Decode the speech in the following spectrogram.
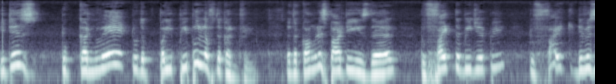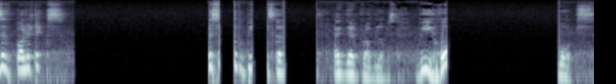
It is to convey to the people of the country that the Congress party is there to fight the BJP, to fight divisive politics, listen to people's concerns and their problems. We hope votes.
